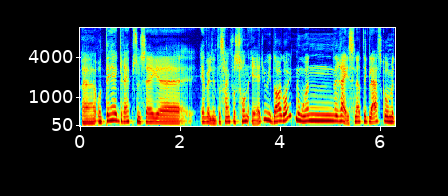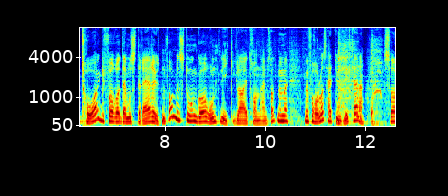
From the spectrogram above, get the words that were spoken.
Uh, og det grep syns jeg uh, er veldig interessant, for sånn er det jo i dag òg. Noen reiser ned til Glasgow med tog for å demonstrere utenfor, mens noen går rundt like glad i Trondheim. Sant? Men vi, vi forholder oss helt ulikt til det. Så,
